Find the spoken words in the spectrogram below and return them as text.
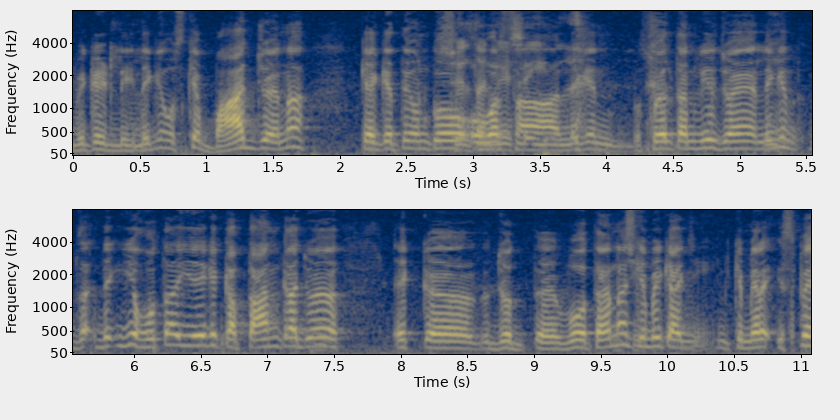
विकेट ली। लेकिन उसके बाद जो है ना क्या कहते हैं उनको ओवर लेकिन सोहेल तनवीर जो है लेकिन ये होता ये है कि कप्तान का जो है एक जो वो होता है ना कि भाई क्या कि मेरा इस पे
